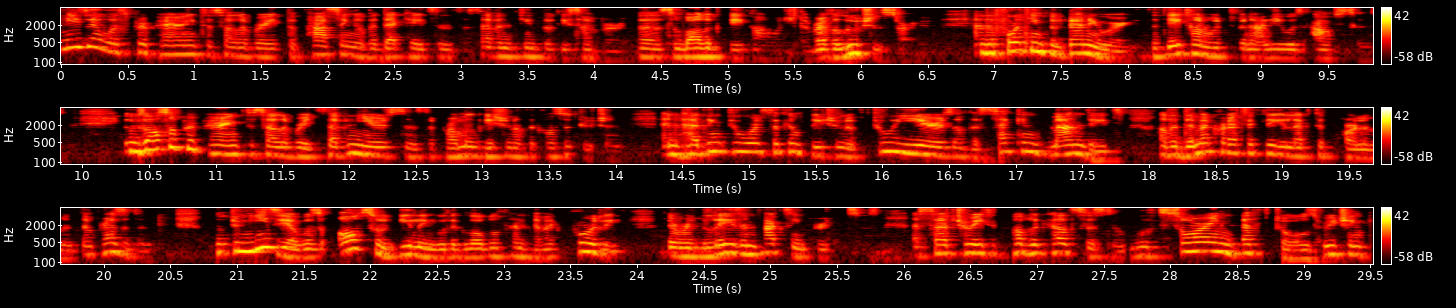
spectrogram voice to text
Tunisia was preparing to celebrate the passing of a decade since the 17th of December, the symbolic date on which the revolution started and the 14th of January, the date on which Ben Ali was ousted. It was also preparing to celebrate seven years since the promulgation of the Constitution and heading towards the completion of two years of the second mandate of a democratically elected parliament and president. But Tunisia was also dealing with a global pandemic poorly. There were delays in vaccine purchases, a saturated public health system with soaring death tolls reaching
